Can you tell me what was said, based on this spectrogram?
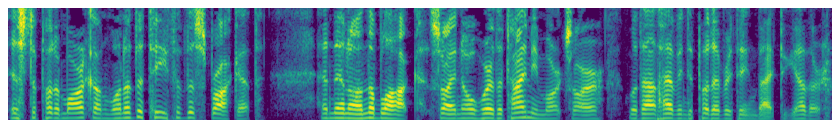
is to put a mark on one of the teeth of the sprocket and then on the block so I know where the timing marks are without having to put everything back together.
